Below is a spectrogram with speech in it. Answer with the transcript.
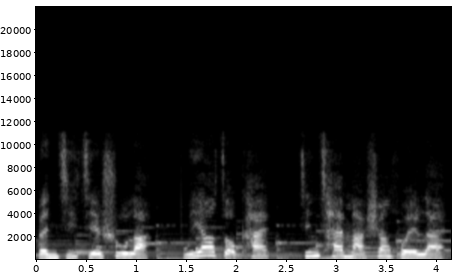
本集结束了，不要走开，精彩马上回来。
